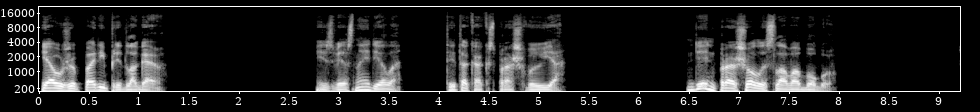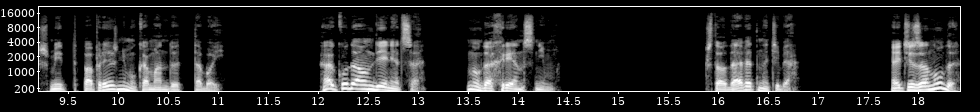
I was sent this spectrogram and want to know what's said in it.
Я уже пари предлагаю. Известное дело. Ты-то как, спрашиваю я. День прошел, и слава богу. Шмидт по-прежнему командует тобой? А куда он денется? Ну да хрен с ним. Что, давят на тебя? Эти зануды?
